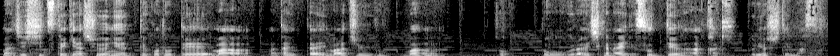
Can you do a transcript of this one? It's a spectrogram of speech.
まあ、実質的な収入ってことで、まあ、まあ、大体まあ16万ちょっとぐらいしかないですっていうような書きっぷりをしています。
